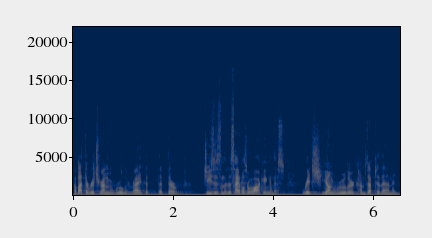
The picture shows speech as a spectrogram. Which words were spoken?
about the rich young ruler, right? That, that Jesus and the disciples are walking, and this rich young ruler comes up to them and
